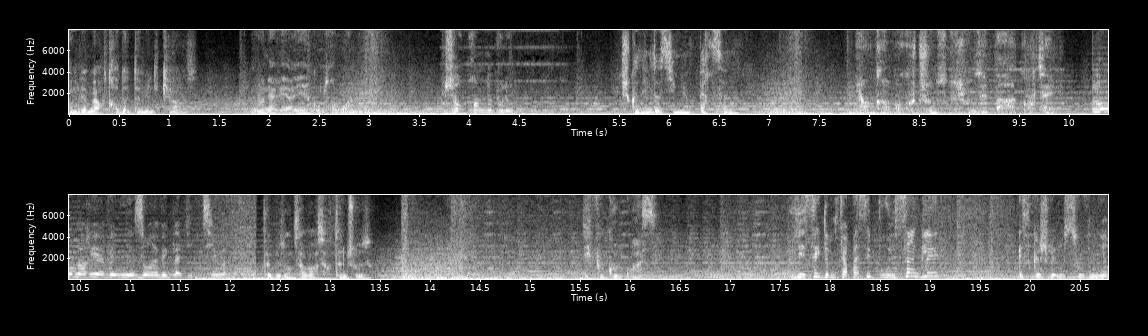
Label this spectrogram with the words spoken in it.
Comme les meurtres de 2015. Vous n'avez rien contre moi. Je vais reprendre le boulot. Je connais le dossier mieux que personne. Il y a encore beaucoup de choses que je vous ai pas racontées. Mon mari avait une liaison avec la victime. T'as besoin de savoir certaines choses. Il faut qu'on le coince. Il essaye de me faire passer pour une cinglée. Est-ce que je vais me souvenir?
